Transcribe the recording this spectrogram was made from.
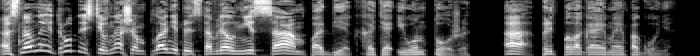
Основные трудности в нашем плане представлял не сам побег, хотя и он тоже, а предполагаемая погоня.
